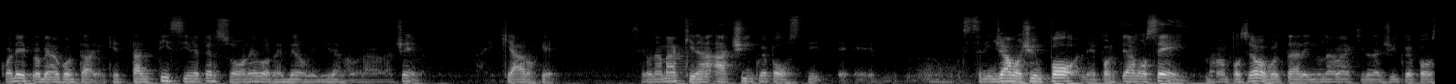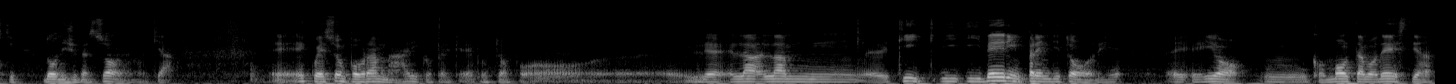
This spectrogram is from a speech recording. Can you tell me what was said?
Qual è il problema contrario? Che tantissime persone vorrebbero venire a lavorare alla CEMA. È chiaro che se una macchina ha 5 posti, eh, stringiamoci un po', ne portiamo 6, ma non possiamo portare in una macchina da 5 posti 12 persone, no? è chiaro. E, e questo è un po' un rammarico perché purtroppo eh, la, la, chi, i, i, veri imprenditori, e, e io mh, con molta modestia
